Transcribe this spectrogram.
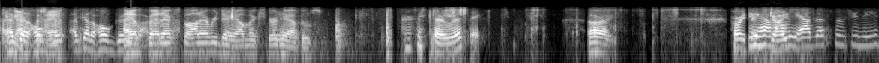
I I've got, a whole. I have, good, I've got a whole good I have box. FedEx thought every day. I'll make sure it happens. Terrific. All right. All right. Do you have guys. all the addresses you need?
